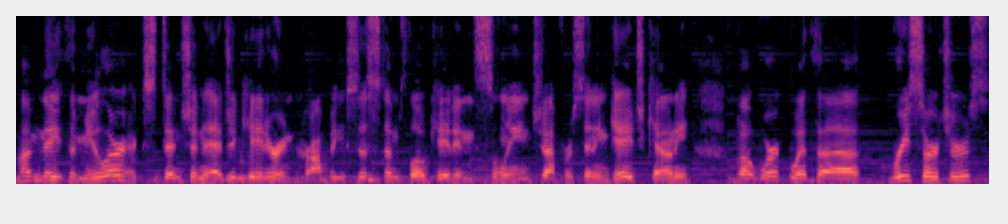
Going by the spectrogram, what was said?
I'm Nathan Mueller, Extension Educator in Cropping Systems located in Saline, Jefferson, and Gage County, but work with uh, researchers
